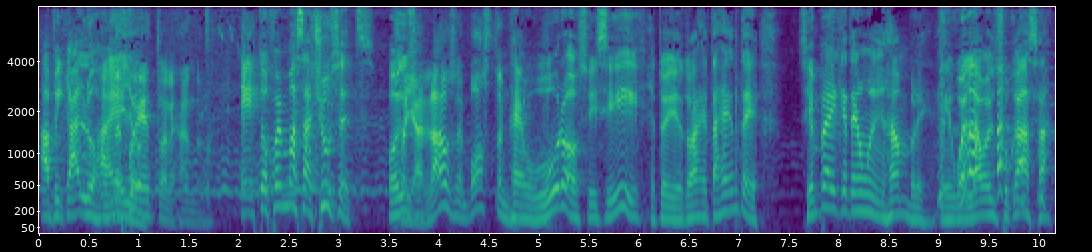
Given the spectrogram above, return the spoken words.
a picarlos a ¿Dónde ellos. fue esto, Alejandro? Esto fue en Massachusetts. Oye, Allá al lado, en Boston. Seguro, sí, sí. Estoy de toda esta gente. Siempre hay que tener un enjambre eh, guardado en su casa,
